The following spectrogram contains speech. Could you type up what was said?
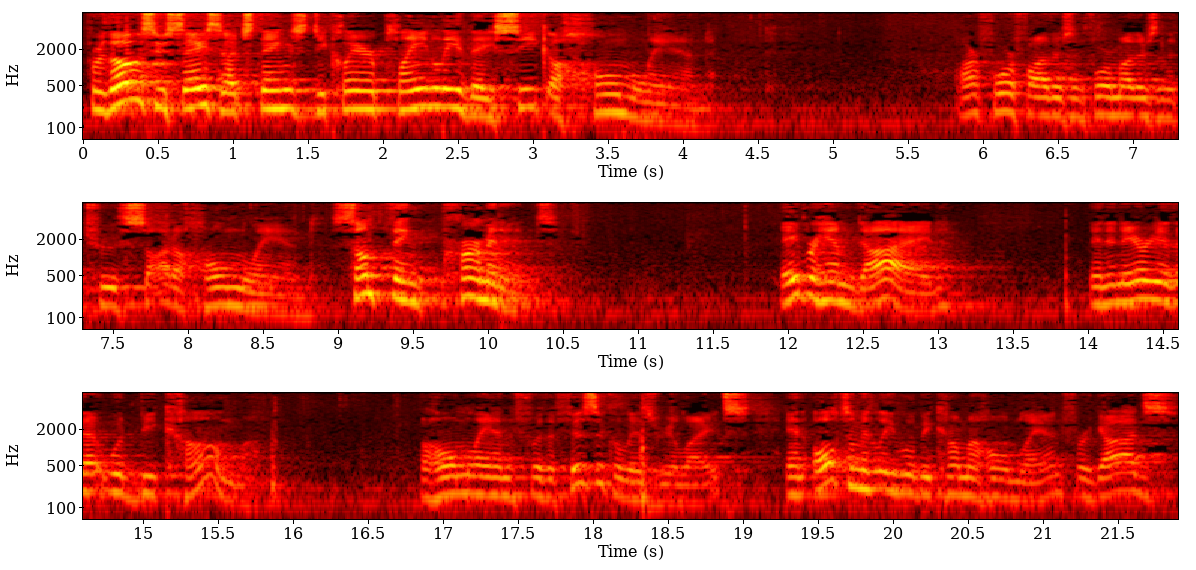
For those who say such things declare plainly they seek a homeland. Our forefathers and foremothers in the truth sought a homeland, something permanent. Abraham died in an area that would become a homeland for the physical Israelites and ultimately will become a homeland for God's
